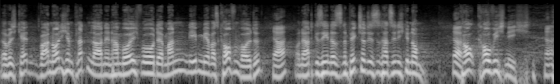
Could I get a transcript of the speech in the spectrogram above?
Aber ich kenn, war neulich im Plattenladen in Hamburg, wo der Mann neben mir was kaufen wollte. Ja? Und er hat gesehen, dass es eine Picture ist und hat sie nicht genommen. Ja. Kau Kaufe ich nicht. äh,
